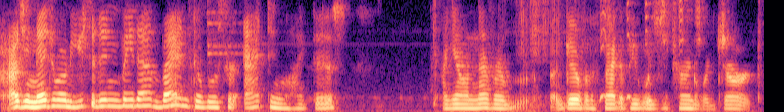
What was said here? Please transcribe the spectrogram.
Actually, Nature Mode used to didn't be that bad until people started acting like this. Again, I'll never get over the fact that people just turned into a jerk.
